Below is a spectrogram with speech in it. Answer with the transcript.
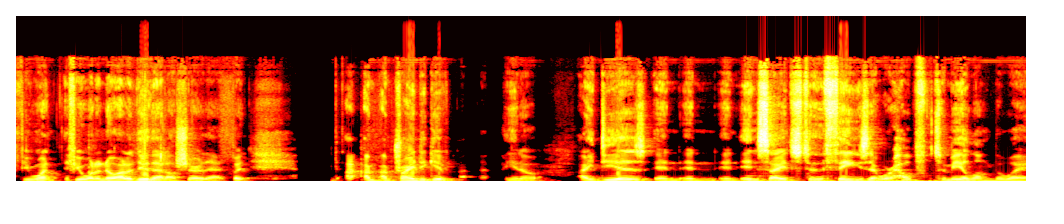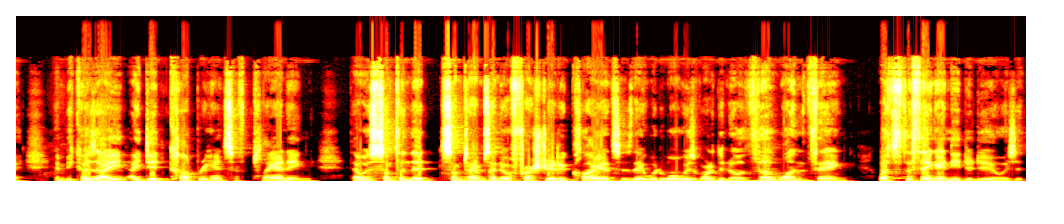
If you want if you want to know how to do that, I'll share that. But I'm I'm trying to give you know ideas and, and, and, insights to the things that were helpful to me along the way. And because I, I did comprehensive planning, that was something that sometimes I know frustrated clients is they would always wanted to know the one thing. What's the thing I need to do? Is it?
